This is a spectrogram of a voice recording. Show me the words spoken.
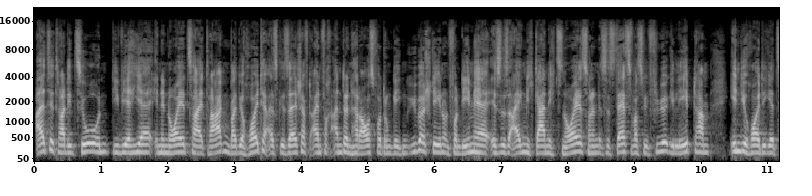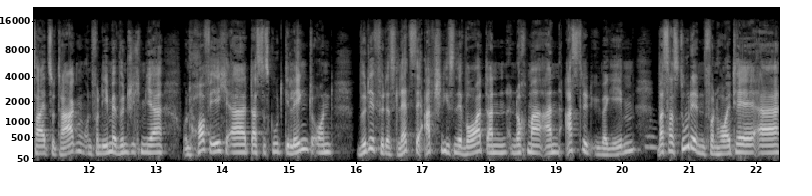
alte Tradition, die wir hier in eine neue Zeit tragen, weil wir heute als Gesellschaft einfach anderen Herausforderungen gegenüberstehen. Und von dem her ist es eigentlich gar nichts Neues, sondern es ist das, was wir früher gelebt haben, in die heutige Zeit zu tragen. Und von dem her wünsche ich mir und hoffe ich, äh, dass das gut gelingt. Und würde für das letzte abschließende Wort dann nochmal an Astrid übergeben. Was hast du denn von heute äh,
